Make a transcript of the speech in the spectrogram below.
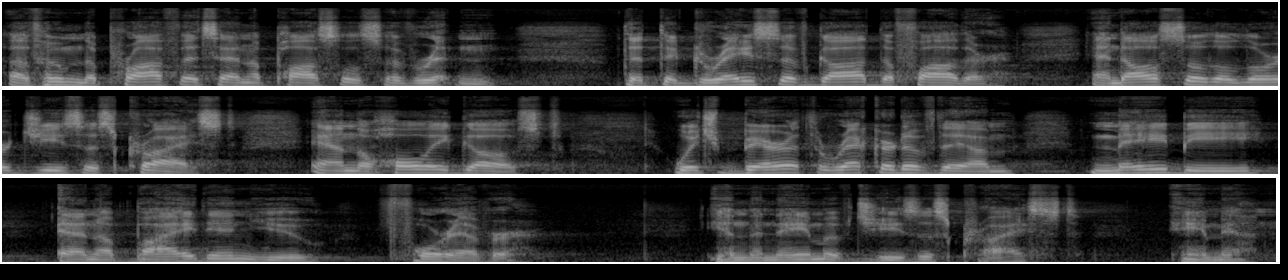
of whom the prophets and apostles have written, that the grace of God the Father and also the Lord Jesus Christ and the Holy Ghost, which beareth record of them, may be and abide in you forever. In the name of Jesus Christ, amen.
